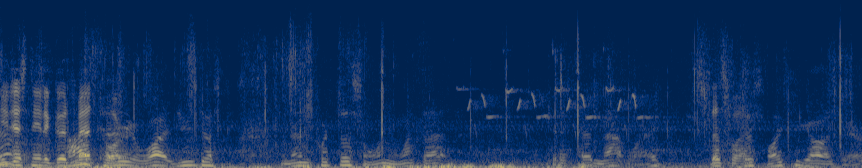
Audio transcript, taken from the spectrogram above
You just need a good I tell mentor. you what, you just, and then put this on, you want that, it's heading that way, This way. just like you got there.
